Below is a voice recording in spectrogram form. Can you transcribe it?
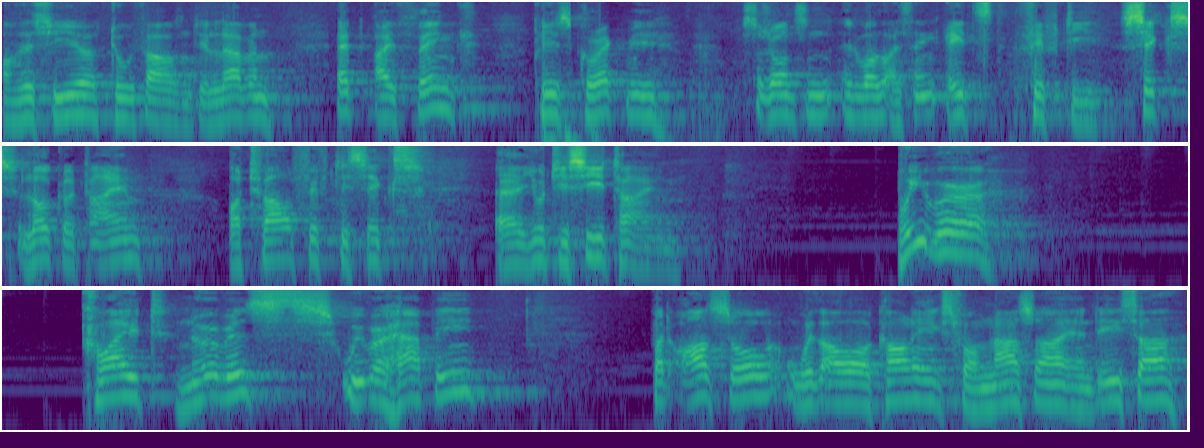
of this year, 2011. At, I think, please correct me, Mr. Johnson, it was, I think, 8.56 local time or 1256 uh, UTC time. We were quite nervous, we were happy, but also with our colleagues from NASA and ESA,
